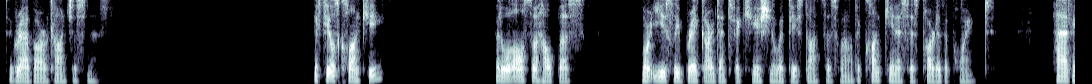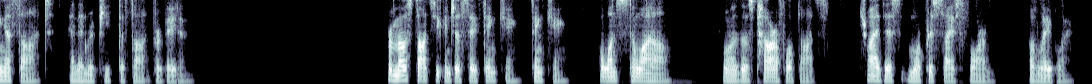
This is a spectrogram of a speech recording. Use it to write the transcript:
to grab our consciousness. It feels clunky, but it will also help us more easily break our identification with these thoughts as well. The clunkiness is part of the point. Having a thought and then repeat the thought verbatim. For most thoughts, you can just say thinking, thinking. But once in a while, one of those powerful thoughts, try this more precise form of labeling.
